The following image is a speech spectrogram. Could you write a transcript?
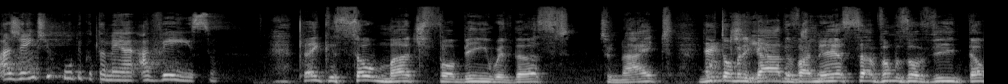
a gente e o público também a, a ver isso. Thank you so much for being with us Tonight. Muito obrigado, Vanessa. Vamos ouvir então.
